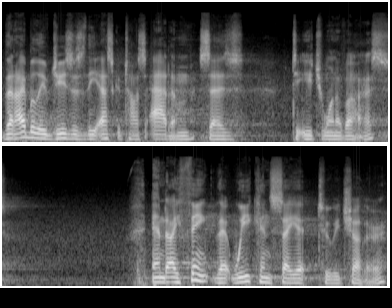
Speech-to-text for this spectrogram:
that I believe Jesus, the eschatos Adam, says to each one of us. And I think that we can say it to each other.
